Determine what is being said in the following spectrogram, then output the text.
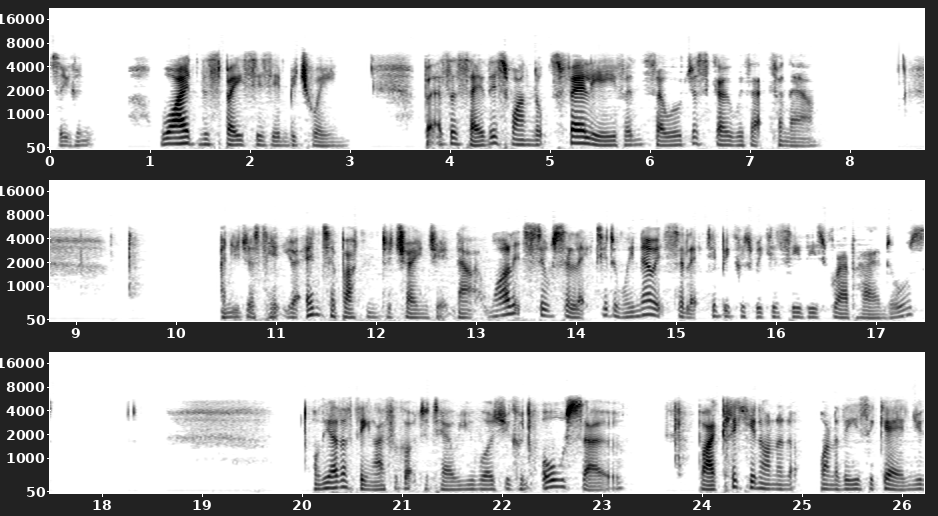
so you can widen the spaces in between. But as I say, this one looks fairly even, so we'll just go with that for now and you just hit your enter button to change it. Now while it's still selected and we know it's selected because we can see these grab handles. Or the other thing I forgot to tell you was you can also by clicking on an, one of these again you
